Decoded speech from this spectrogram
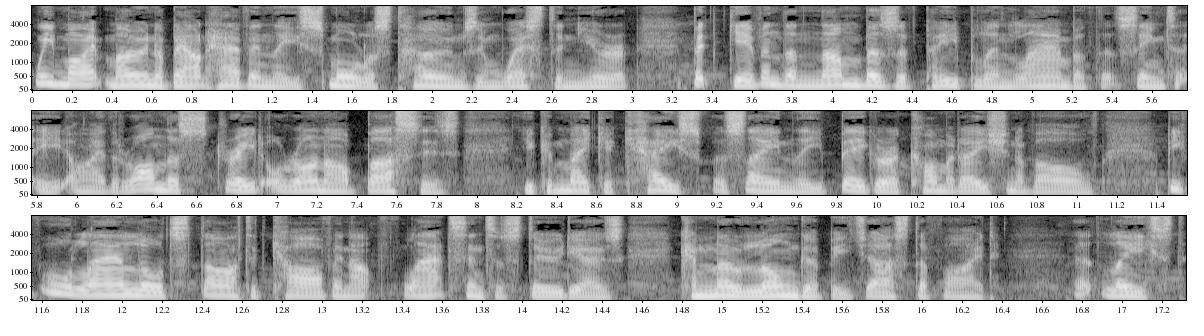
We might moan about having the smallest homes in Western Europe, but given the numbers of people in Lambeth that seem to eat either on the street or on our buses, you can make a case for saying the bigger accommodation of old, before landlords started carving up flats into studios, can no longer be justified. At least,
